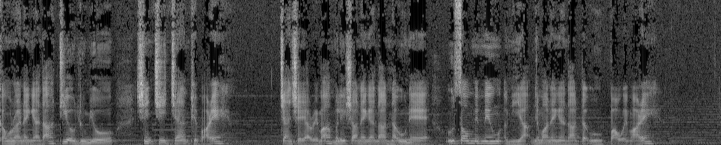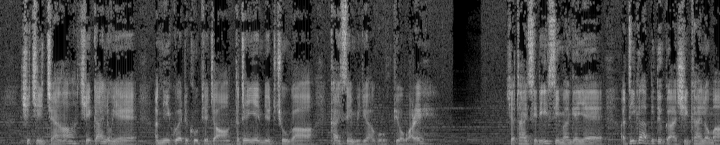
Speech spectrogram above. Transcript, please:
ကမ္ဘောဒီနိုင်ငံသားတရုတ်လူမျိုးရှင်ဂျီဂျန်ဖြစ်ပါတယ်။ကျန်ရှယ်ယာတွေမှာမလေးရှားနိုင်ငံသား2ဦးနဲ့ဦးစောမင်းမင်းဦးအမည်ရမြန်မာနိုင်ငံသား2ဦးပါဝင်ပါတယ်။ချီချီဂျန်ဟာခြေကိုင်းလုံရဲ့အမည်ကွဲတစ်ခုဖြစ်ကြောင်းတည်င်းရဲ့အမြင့်တချို့ကခိုင်စင်မီဒီယာကိုပြောပါတယ်။ရထိုင်းစီတီစီမံကိန်းရဲ့အဓိကပိတုကရှိခိုင်းလုံးမှာ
